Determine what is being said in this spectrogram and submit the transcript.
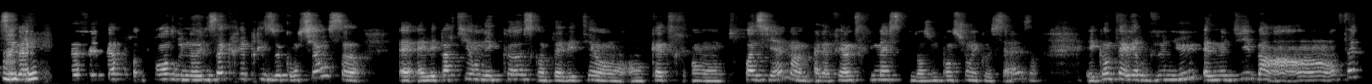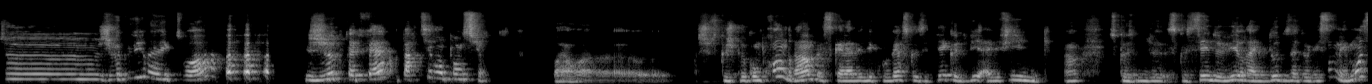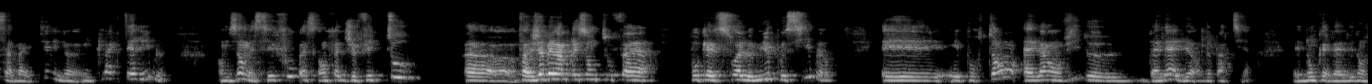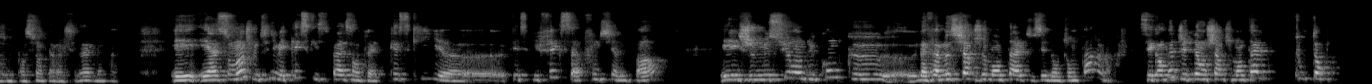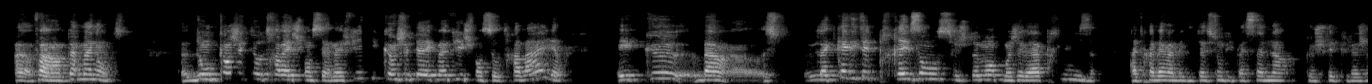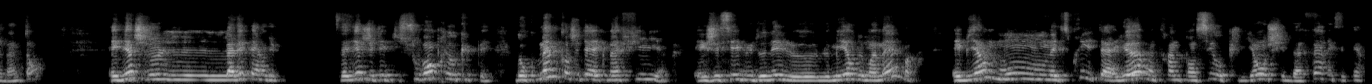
c'est ma fille m'a fait prendre une, sacrée prise de conscience. Elle, est partie en Écosse quand elle était en, troisième. Elle a fait un trimestre dans une pension écossaise. Et quand elle est revenue, elle me dit ben, En fait, euh, je veux plus vivre avec toi. je préfère partir en pension. Alors, euh, ce que je peux comprendre, hein, parce qu'elle avait découvert ce que c'était que de vivre avec fille unique, hein, ce que ce que c'est de vivre avec d'autres adolescents. Mais moi, ça m'a été une, claque terrible en me disant, mais c'est fou parce qu'en fait, je fais tout. Euh, enfin, j'avais l'impression de tout faire pour qu'elle soit le mieux possible. Et, pourtant, elle a envie d'aller ailleurs, de partir. Et donc, elle est allée dans une pension internationale. et, à ce moment-là, je me suis dit, mais qu'est-ce qui se passe en fait? Qu'est-ce qui, euh, qu'est-ce qui fait que ça ne fonctionne pas? Et je me suis rendu compte que euh, la fameuse charge mentale, tu sais, dont on parle, c'est qu'en fait, j'étais en charge mentale tout le temps, enfin, permanente. Donc, quand j'étais au travail, je pensais à ma fille. Quand j'étais avec ma fille, je pensais au travail. Et que ben, la qualité de présence, justement, que moi j'avais apprise à travers la méditation vipassana que je fais depuis l'âge de 20 ans, eh bien, je l'avais perdue. C'est-à-dire j'étais souvent préoccupée. Donc, même quand j'étais avec ma fille et j'essayais de lui donner le, le meilleur de moi-même, eh bien, mon esprit était ailleurs, en train de penser aux clients, au chiffre d'affaires, etc.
